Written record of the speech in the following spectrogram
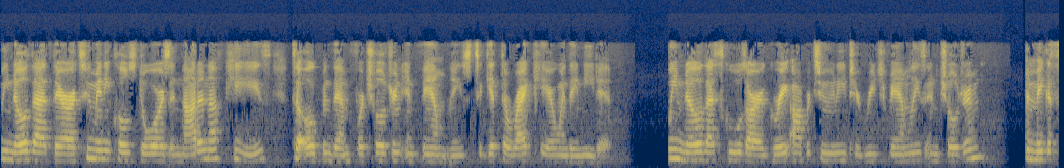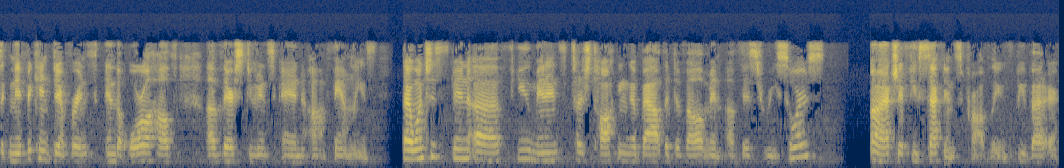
We know that there are too many closed doors and not enough keys to open them for children and families to get the right care when they need it. We know that schools are a great opportunity to reach families and children and make a significant difference in the oral health of their students and um, families. So I want to spend a few minutes just talking about the development of this resource. Uh, actually, a few seconds probably would be better.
